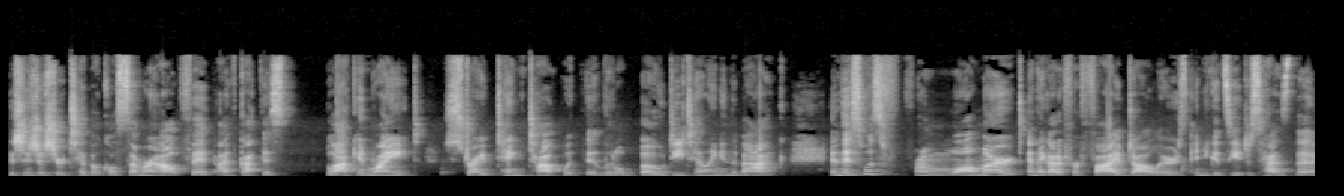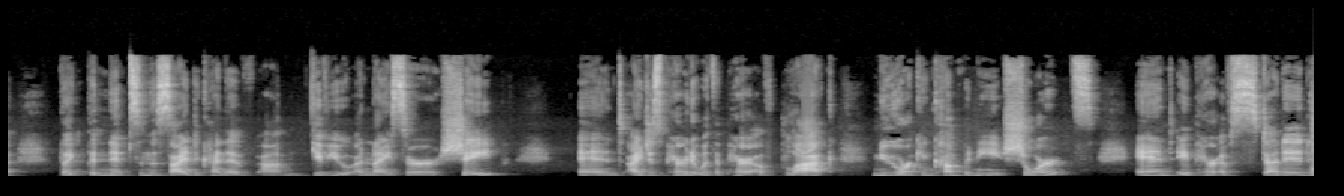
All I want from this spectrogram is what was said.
This is just your typical summer outfit. I've got this black and white striped tank top with the little bow detailing in the back. And this was from Walmart and I got it for $5 and you can see it just has the like the nips in the side to kind of um, give you a nicer shape. And I just paired it with a pair of black New York and Company shorts and a pair of studded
